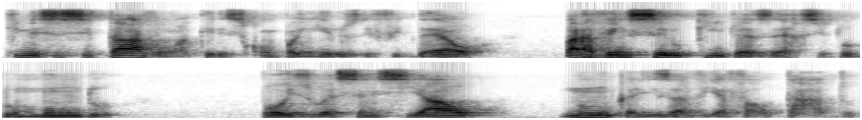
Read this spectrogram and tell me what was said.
que necessitavam aqueles companheiros de Fidel para vencer o quinto exército do mundo, pois o essencial nunca lhes havia faltado:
